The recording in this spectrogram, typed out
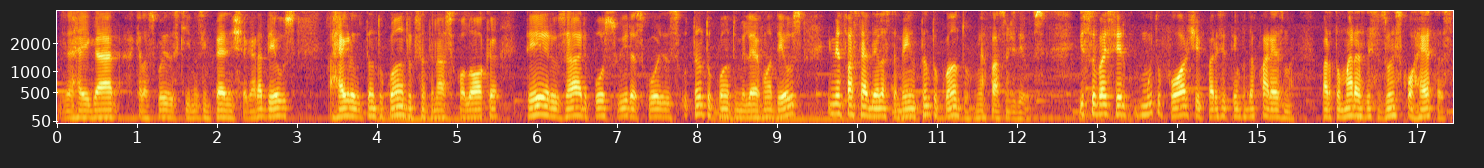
desarraigar aquelas coisas que nos impedem de chegar a Deus, a regra do tanto quanto que Santo Inácio coloca, ter, usar e possuir as coisas o tanto quanto me levam a Deus e me afastar delas também o tanto quanto me afastam de Deus. Isso vai ser muito forte para esse tempo da quaresma, para tomar as decisões corretas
